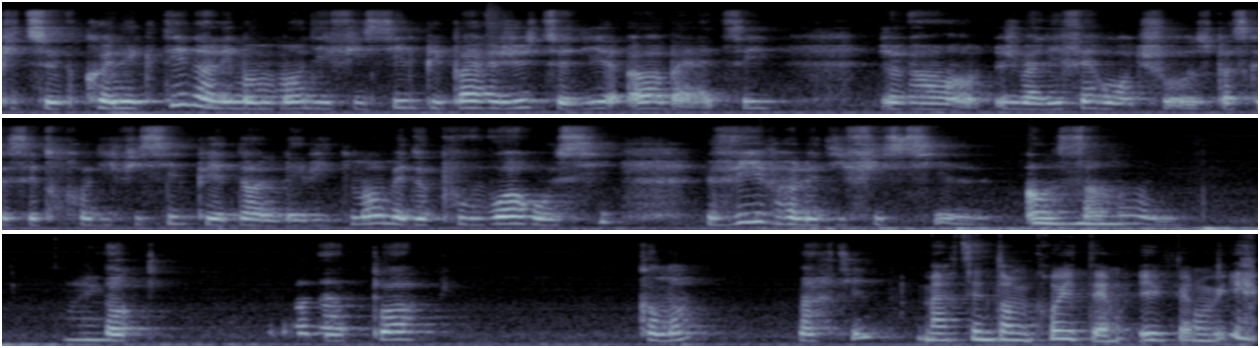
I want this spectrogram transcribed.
puis de se connecter dans les moments difficiles, puis pas juste se dire, ah ben tu sais, genre, je vais aller faire autre chose parce que c'est trop difficile, puis être dans l'évitement, mais de pouvoir aussi vivre le difficile ensemble. Ouais. Donc, on n'a pas... Comment, Martine? Martine, ton micro est, est fermé.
